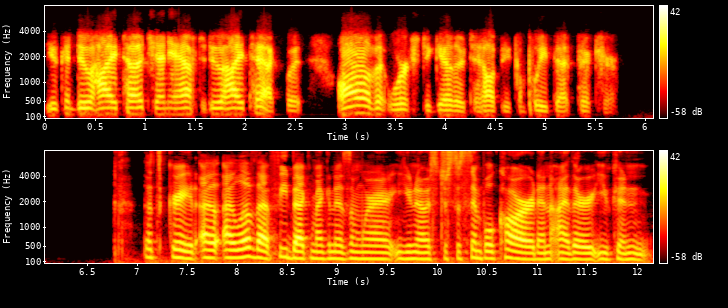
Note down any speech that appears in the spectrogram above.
you can do high touch and you have to do high tech. But all of it works together to help you complete that picture. That's great. I, I love that feedback mechanism where, you know, it's just a simple card and either you can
